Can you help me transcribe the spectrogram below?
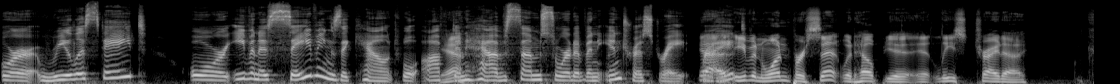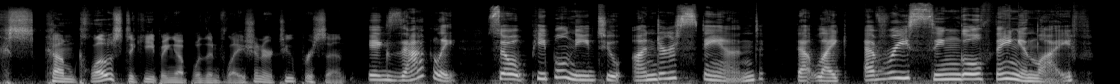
or real estate or even a savings account will often Yeah. have some sort of an interest rate, Yeah, right? even 1% would help you at least try to come close to keeping up with inflation or 2%. Exactly. So people need to understand that, like every single thing in life,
